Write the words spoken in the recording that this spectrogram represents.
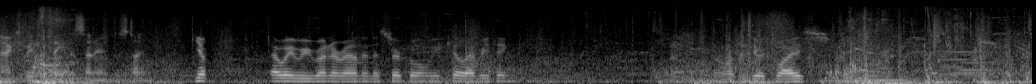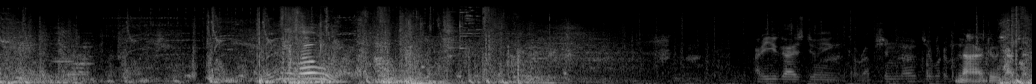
Activate the thing in the center this time. Yep. That way we run around in a circle and we kill everything. Don't have to do it twice. Alone. Are you guys doing corruption modes or whatever? No, do nothing.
